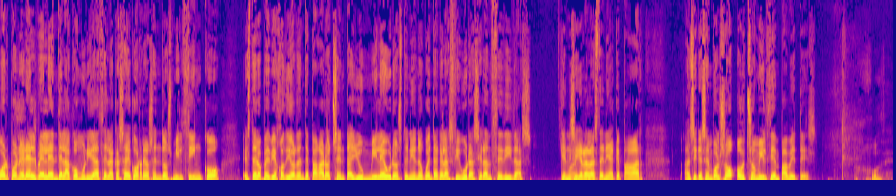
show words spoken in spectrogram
Por poner el Belén de la comunidad en la Casa de Correos en 2005, este López Viejo dio orden de pagar 81.000 euros, teniendo en cuenta que las figuras eran cedidas, que ni siquiera las tenía que pagar, así que se embolsó 8.100 pavetes. Joder.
